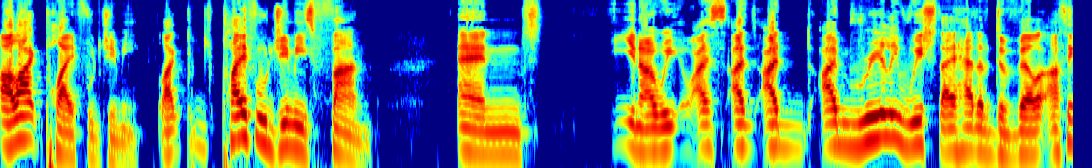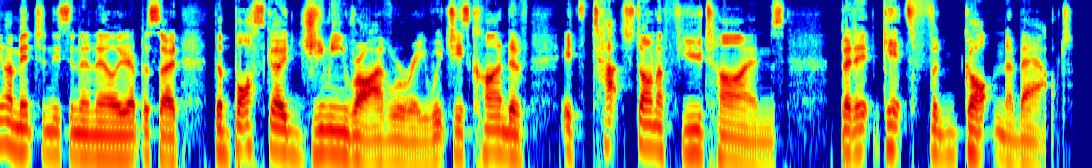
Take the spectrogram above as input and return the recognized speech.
I like playful Jimmy. Like playful Jimmy's fun, and you know, we I, I, I, really wish they had have developed. I think I mentioned this in an earlier episode. The Bosco Jimmy rivalry, which is kind of it's touched on a few times, but it gets forgotten about.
